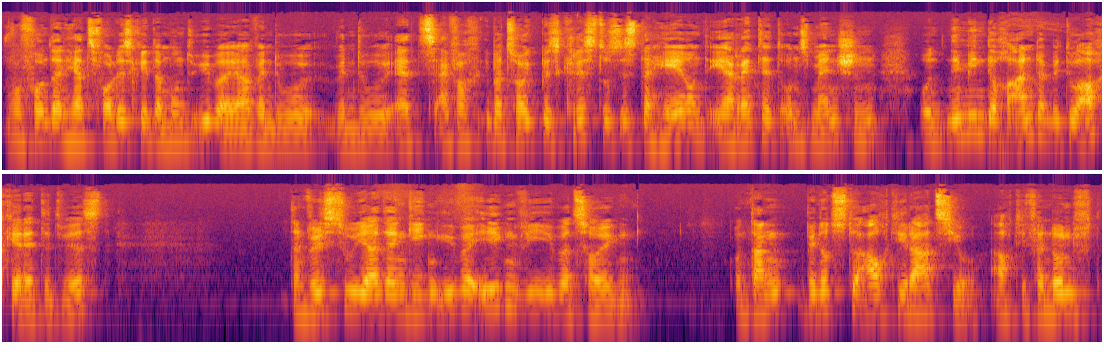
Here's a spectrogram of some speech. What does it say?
wovon dein Herz voll ist, geht der Mund über, ja. Wenn du, wenn du jetzt einfach überzeugt bist, Christus ist der Herr und er rettet uns Menschen und nimm ihn doch an, damit du auch gerettet wirst, dann willst du ja dein Gegenüber irgendwie überzeugen. Und dann benutzt du auch die Ratio, auch die Vernunft,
